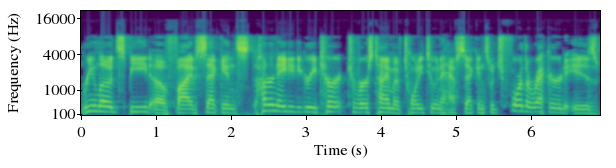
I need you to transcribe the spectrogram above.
reload speed of 5 seconds, 180 degree turret traverse time of 22 and a half seconds, which for the record is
